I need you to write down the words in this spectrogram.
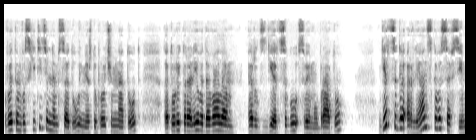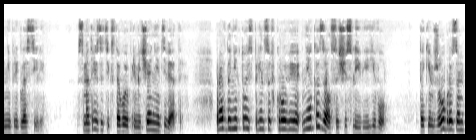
в этом восхитительном саду, и, между прочим, на тот, который королева давала эрцгерцогу, своему брату, герцога Орлеанского совсем не пригласили. Смотри за текстовое примечание девятое. Правда, никто из принцев крови не оказался счастливее его. Таким же образом,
